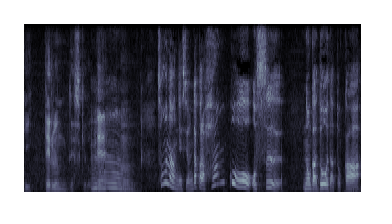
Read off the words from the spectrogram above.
言ってるんですけどね。うん。うん。そうなんですよ。だからハンコを押すのがどうだとか、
